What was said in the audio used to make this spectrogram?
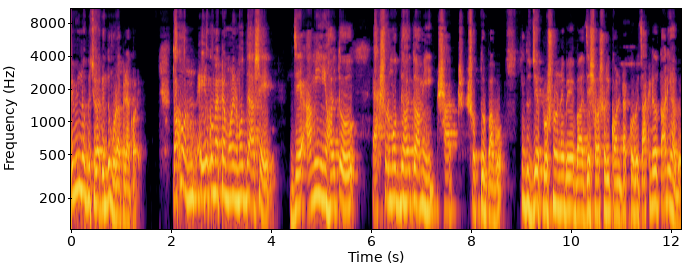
বিভিন্ন কিছুরা কিন্তু ঘোরাফেরা করে। তখন এইরকম একটা মনের মধ্যে আসে যে আমি হয়তো একশোর মধ্যে হয়তো আমি ষাট, সত্তর পাবো। কিন্তু যে প্রশ্ন নেবে বা যে সরাসরি কন্ট্যাক্ট করবে, চাকরিটা তো তারই হবে।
